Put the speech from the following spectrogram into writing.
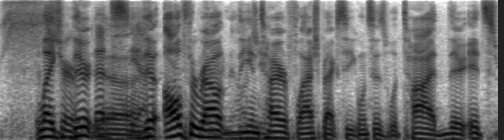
is like True. there. That's- Yeah. yeah. the- all throughout the entire flashback sequences with Todd, there it's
